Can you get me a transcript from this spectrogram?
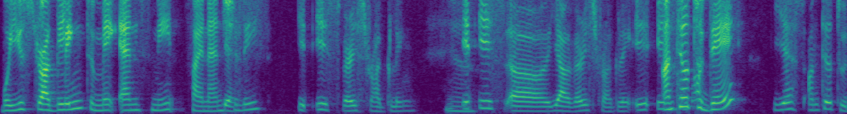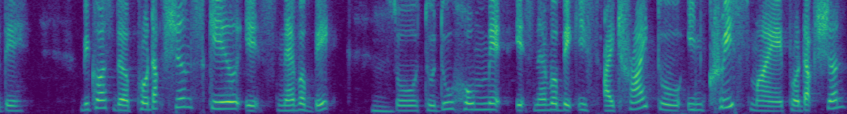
were you struggling to make ends meet financially? Yes, it is very struggling. Yeah. It is, uh, yeah, very struggling. It is Until not- today? Yes, until today, because the production scale is never big. Mm. So to do homemade, it's never big. If I try to increase my production,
